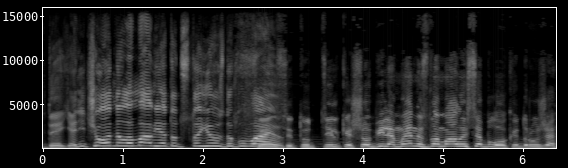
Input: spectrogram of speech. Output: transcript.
Де? Я нічого не ламав, я тут стою, здобуваю. Сенсі, тут тільки що біля мене зламалися блоки, друже.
